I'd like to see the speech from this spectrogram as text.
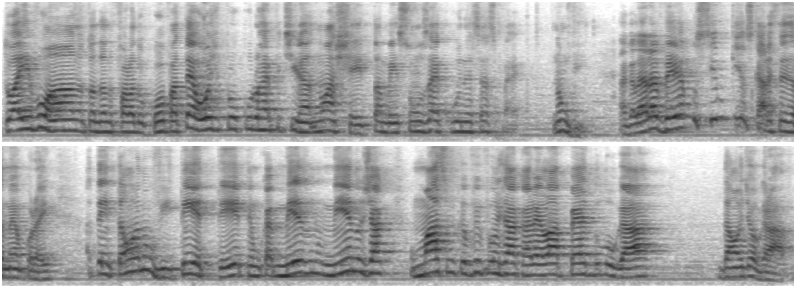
Tô aí voando, tô andando fora do corpo. Até hoje procuro reptiliano, não achei. Também sou um Zé Cu nesse aspecto. Não vi. A galera vê, é possível que os caras estejam mesmo por aí. Até então eu não vi. Tem ET, tem um mesmo menos já. O máximo que eu vi foi um jacaré lá perto do lugar da onde eu gravo,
